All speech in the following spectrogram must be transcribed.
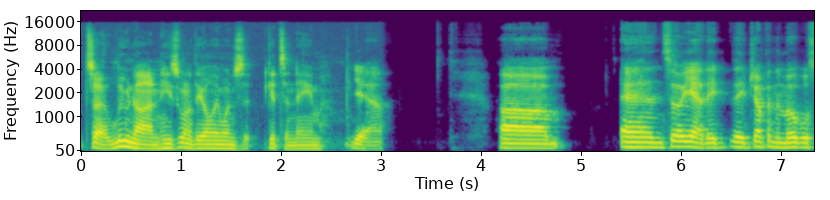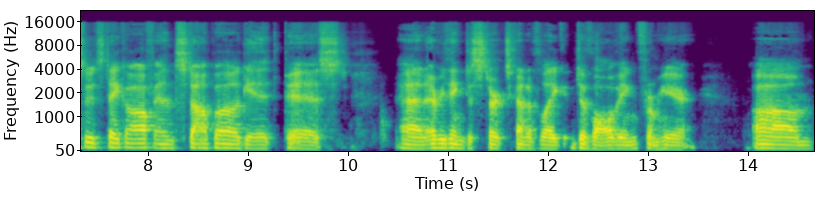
it's uh, Lunan. He's one of the only ones that gets a name. Yeah. Um, and so yeah, they they jump in the mobile suits, take off, and Stampa gets pissed, and everything just starts kind of like devolving from here. Um,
